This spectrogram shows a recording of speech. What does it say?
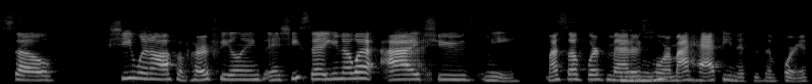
So she went off of her feelings and she said, "You know what? I choose me." My self worth matters mm-hmm. more. My happiness is important.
